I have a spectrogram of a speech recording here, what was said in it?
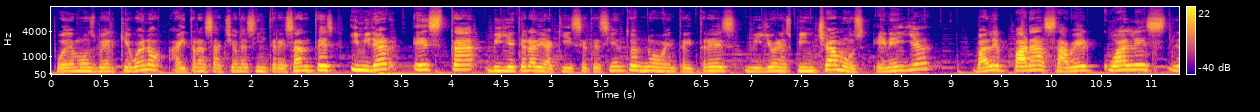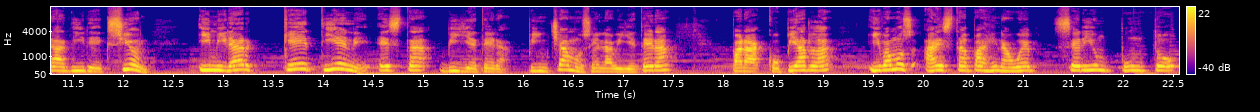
podemos ver que bueno hay transacciones interesantes y mirar esta billetera de aquí 793 millones pinchamos en ella ¿vale? Para saber cuál es la dirección y mirar qué tiene esta billetera. Pinchamos en la billetera para copiarla y vamos a esta página web serium.io.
